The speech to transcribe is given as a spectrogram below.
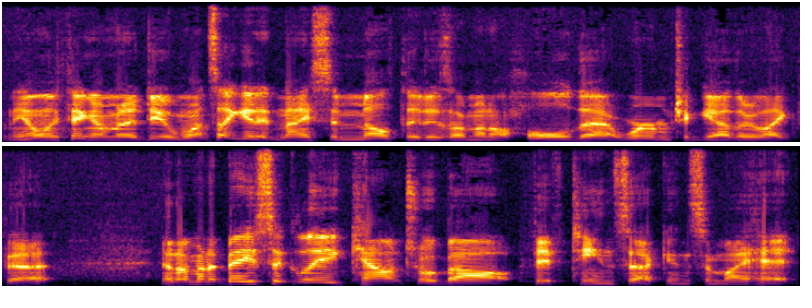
And the only thing I'm going to do once I get it nice and melted is I'm going to hold that worm together like that. And I'm going to basically count to about 15 seconds in my head.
